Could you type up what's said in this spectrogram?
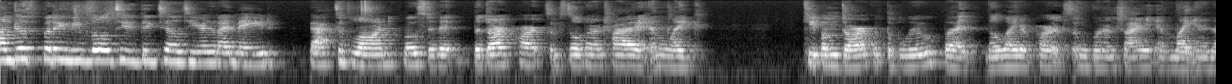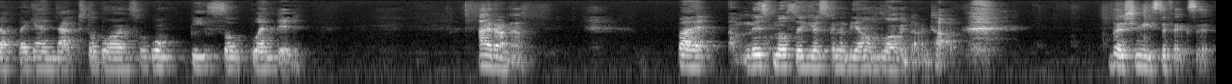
I'm just putting these little two pigtails here that I made back to blonde, most of it. The dark parts, I'm still gonna try and like keep them dark with the blue, but the lighter parts, I'm gonna try and lighten it up again back to the blonde so it won't be so blended. I don't know. But um, it's mostly just gonna be on blonde on top. But she needs to fix it.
